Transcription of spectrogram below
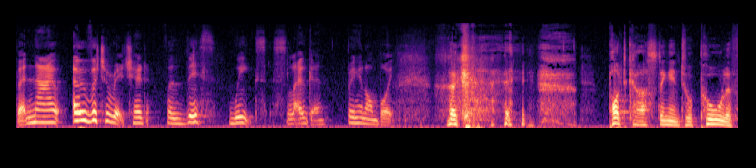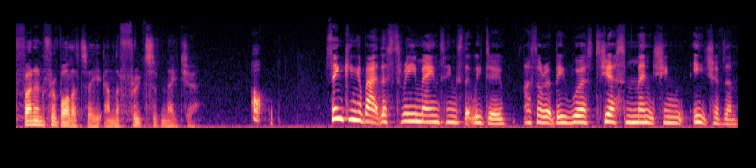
But now over to Richard for this week's slogan. Bring it on, boy. Okay. Podcasting into a pool of fun and frivolity and the fruits of nature. Oh. Thinking about the three main things that we do, I thought it'd be worth just mentioning each of them.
